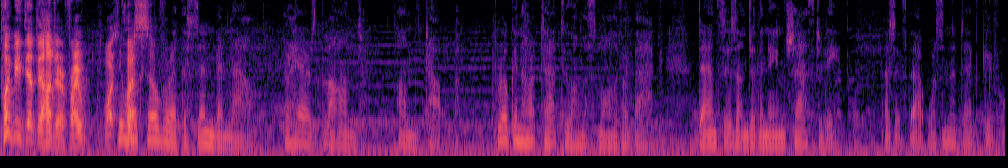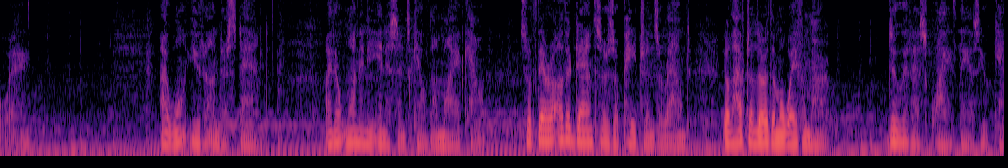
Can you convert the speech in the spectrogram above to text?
Put me dead the hunter for I want She quest. works over at the Sin Bin now. Her hair's blonde. On top. Broken heart tattoo on the small of her back. Dances under the name Chastity. As if that wasn't a dead giveaway. I want you to understand. I don't want any innocents killed on my account. So if there are other dancers or patrons around, you'll have to lure them away from her. Do it as quietly as you can.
